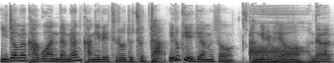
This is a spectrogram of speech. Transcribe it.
이 점을 각오한다면 강의를 들어도 좋다. 이렇게 얘기하면서 강의를 해요. 아, 내가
